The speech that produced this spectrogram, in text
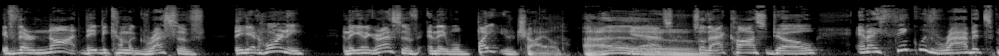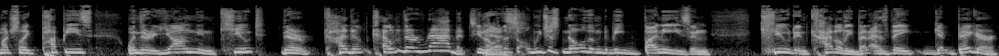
if they're not, they become aggressive. They get horny and they get aggressive, and they will bite your child. Oh. Yes. So that costs dough. And I think with rabbits, much like puppies, when they're young and cute, they're cuddle, cuddle they're rabbits. You know, Yes. We just know them to be bunnies and cute and cuddly. But as they get bigger,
